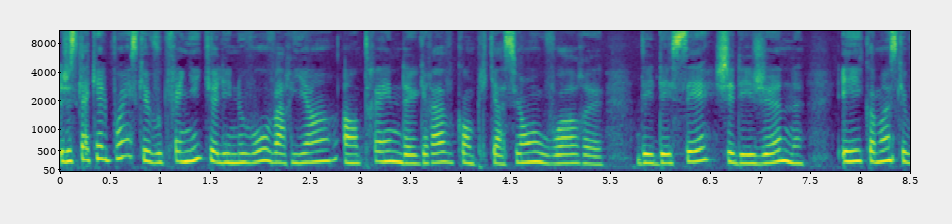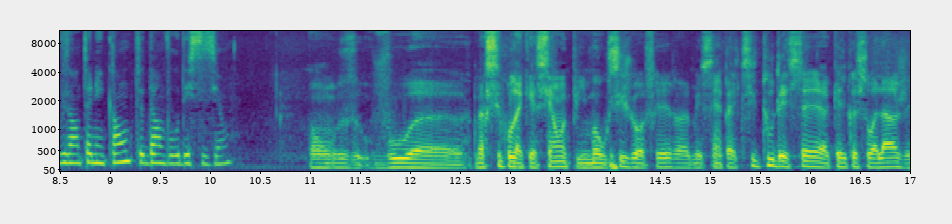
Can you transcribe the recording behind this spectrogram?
jusqu'à quel point est-ce que vous craignez que les nouveaux variants entraînent de graves complications ou voire des décès chez des jeunes? Et comment est-ce que vous en tenez compte dans vos décisions? Vous, euh, merci pour la question. Et puis moi aussi, je dois offrir euh, mes sympathies. Tout décès, euh, quel que soit l'âge,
